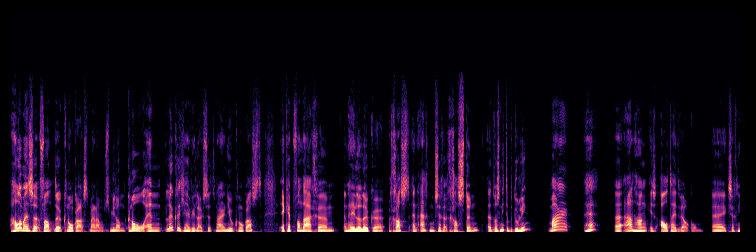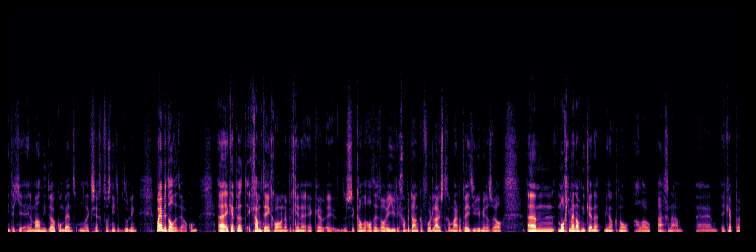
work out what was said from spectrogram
Hallo mensen van de Knolkast. Mijn naam is Milan Knol en leuk dat jij weer luistert naar een nieuwe Knolkast. Ik heb vandaag ehm, een hele leuke gast en eigenlijk moet ik zeggen gasten. Het was niet de bedoeling, maar hè, eh, aanhang is altijd welkom. Eh, ik zeg niet dat je helemaal niet welkom bent, omdat ik zeg het was niet de bedoeling. Maar je bent altijd welkom. Eh, ik, heb het, ik ga meteen gewoon beginnen. Ik, dus ik kan altijd wel weer jullie gaan bedanken voor het luisteren, maar dat weten jullie inmiddels wel. Ehm, mocht je mij nog niet kennen, Milan Knol, hallo, aangenaam. Ehm, ik heb eh,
